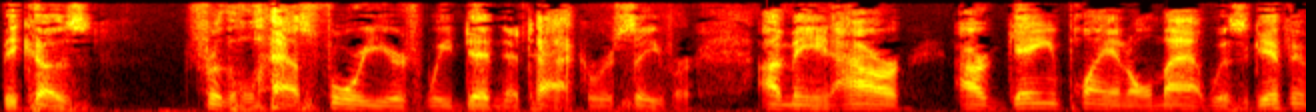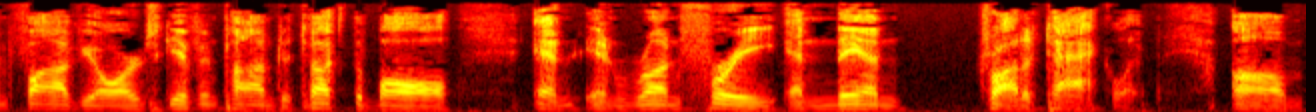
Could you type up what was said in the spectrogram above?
because for the last four years we didn't attack a receiver. I mean, our our game plan on that was give him five yards, give him time to tuck the ball and, and run free and then try to tackle him. Um,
